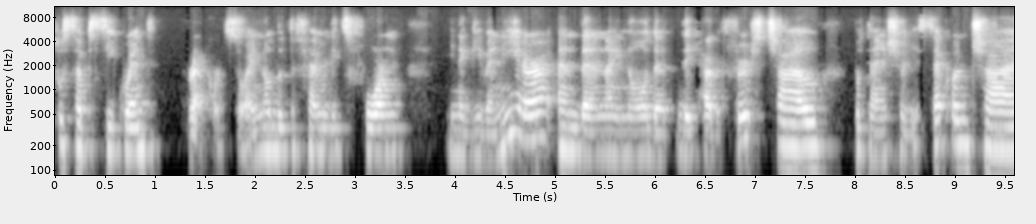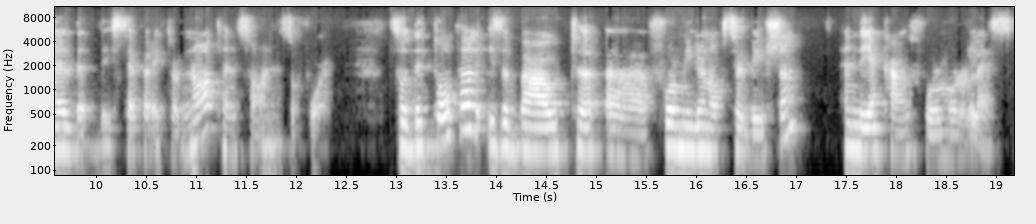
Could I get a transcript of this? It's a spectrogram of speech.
to subsequent records. So I know that the family is formed in a given year. And then I know that they have a first child, potentially a second child, that they separate or not, and so on and so forth. So the total is about uh, 4 million observation, and they account for more or less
